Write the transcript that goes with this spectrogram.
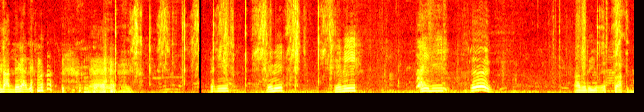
दाँत देखाएको बेबी बेबी बेबी बेबी ए आज त यो यस्तो आफ्नो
